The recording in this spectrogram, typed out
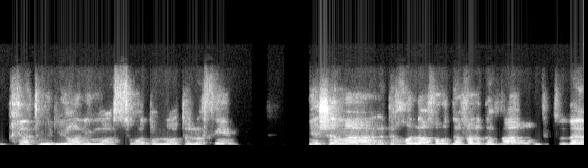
מבחינת מיליונים או עשרות או מאות אלפים, יש שם, אתה יכול לעבור דבר דבר, ואתה יודע,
